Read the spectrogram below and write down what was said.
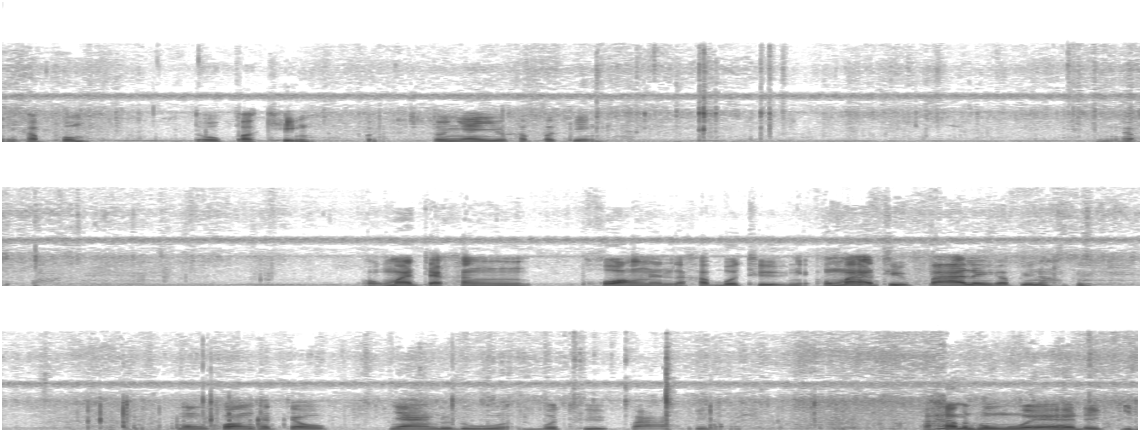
นี่ครับผมตัวปลาเข็งตัวใหญ่อยู่ครับปลาเข็งนี่ครับ ออกมาจากข้างคลองนั่นแหละครับบดถือนี่ออกมาถือปลาเลยครับพี่น้องมองคลองข้าเจ้ายางดูดูบดถือปลาพี่น้องปลามันหงเว้ยได้กิน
